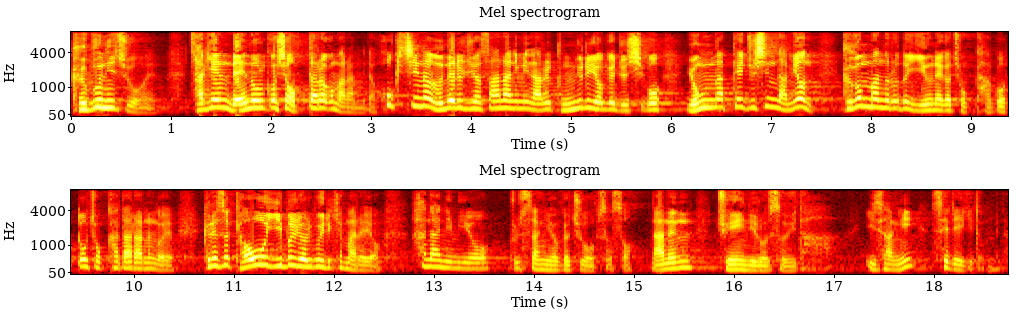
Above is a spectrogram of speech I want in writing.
그분이 주어요. 자기는 내놓을 것이 없다라고 말합니다. 혹시나 은혜를 주셔서 하나님이 나를 긍휼히 여겨 주시고 용납해 주신다면 그것만으로도 이 은혜가 족하고 또 족하다라는 거예요. 그래서 겨우 입을 열고 이렇게 말해요. 하나님이요 불쌍히 여겨 주옵소서. 나는 죄인이로소이다. 이상이 세례의 기도입니다.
